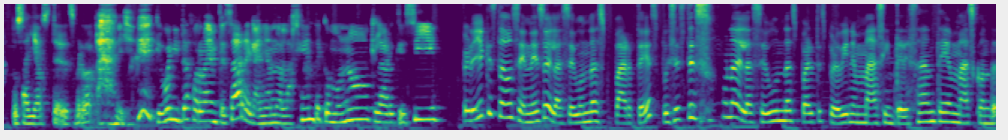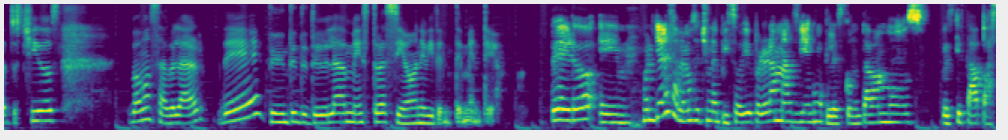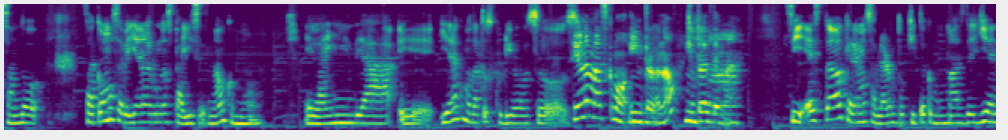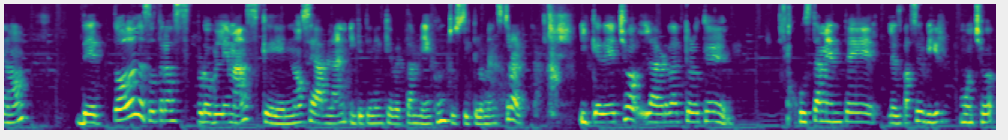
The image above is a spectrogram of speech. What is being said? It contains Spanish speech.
pues allá ustedes, ¿verdad? qué bonita forma de empezar, regañando a la gente, como no, claro que sí. Pero ya que estamos en eso de las segundas partes, pues esta es una de las segundas partes, pero viene más interesante, más con datos chidos. Vamos a hablar de la menstruación, evidentemente. Pero, em, bueno, ya les habíamos hecho un episodio, pero era más bien como que les contábamos, pues, qué estaba pasando, o sea, cómo se veían algunos países, ¿no? Como en la India, eh, y eran como datos curiosos. Sí, una más como intro, ¿no? Intro al tema. Sí, esto queremos hablar un poquito como más de lleno de todos los otros problemas que no se hablan y que tienen que ver también con tu ciclo menstrual. Y que de hecho, la verdad creo que justamente les va a servir mucho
